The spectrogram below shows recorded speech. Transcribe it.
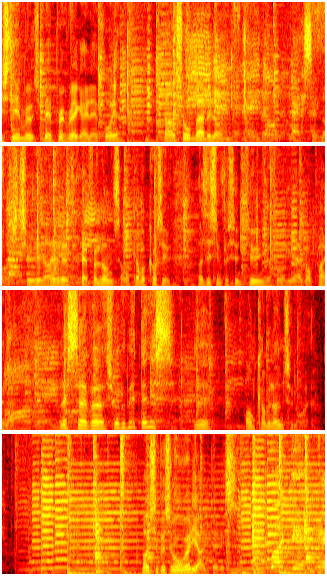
and Roots, bit of Brit reggae there for you. Dancehall Babylon. That's a nice tune. isn't? I haven't heard that for a long time. I come across it. I was listening for some tunes. I thought, yeah, I got to play that. Let's have. Uh, should we have a bit of Dennis? Yeah, I'm coming home tonight. Most of us are already home, Dennis. But. Yeah,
